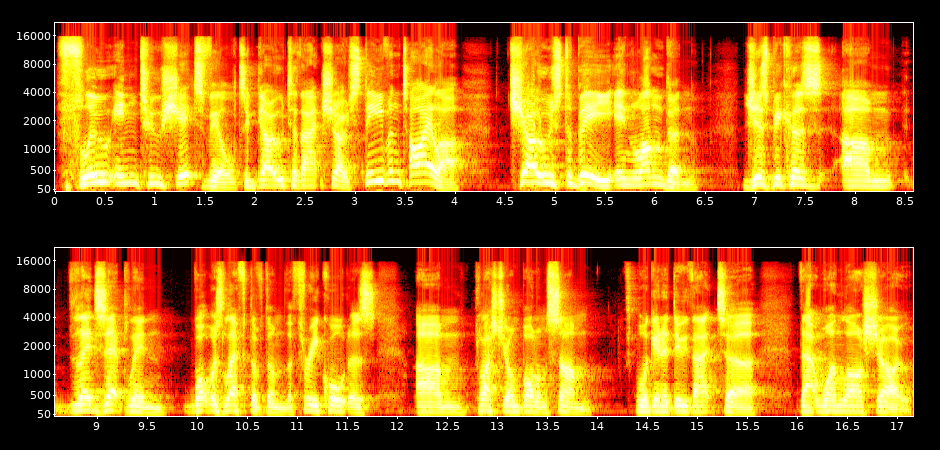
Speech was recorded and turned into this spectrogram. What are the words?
flew into Shittsville to go to that show. Steven Tyler chose to be in London just because um, Led Zeppelin, what was left of them, the three quarters, um, plus John Bonham's son, were going to do that uh, that one last show,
